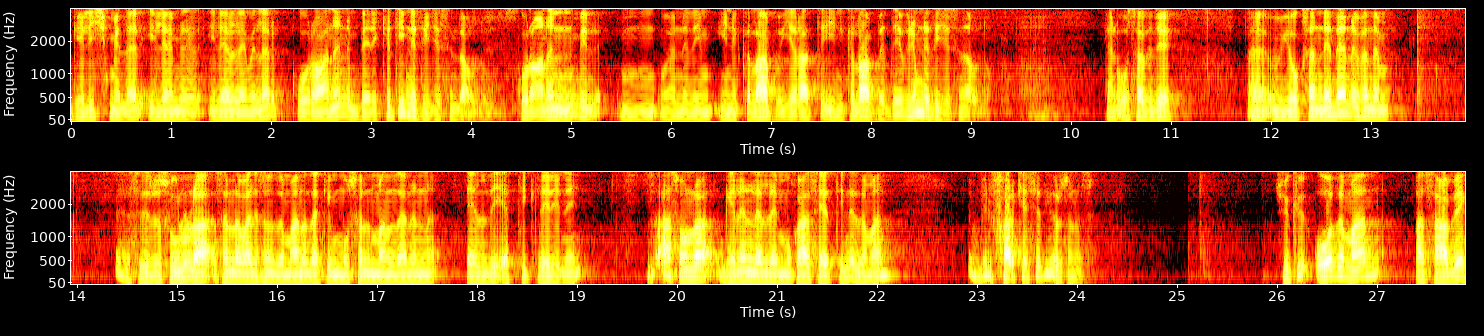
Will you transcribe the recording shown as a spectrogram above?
gelişmeler, ilerlemeler, ilerlemeler Kur'an'ın bereketi neticesinde oldu. Kur'an'ın bir m, ne diyeyim inkılap, yarattığı inkılap ve devrim neticesinde oldu. Yani o sadece e, yoksa neden efendim e, siz Resulullah sallallahu aleyhi ve sellem zamanındaki Müslümanların elde ettiklerini daha sonra gelenlerle mukayese ettiğiniz zaman bir fark hissediyorsunuz. Çünkü o zaman ashab-ı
